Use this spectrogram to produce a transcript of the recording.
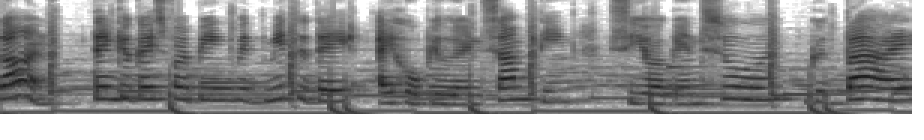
done! Thank you guys for being with me today. I hope you learned something. See you again soon. Goodbye!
